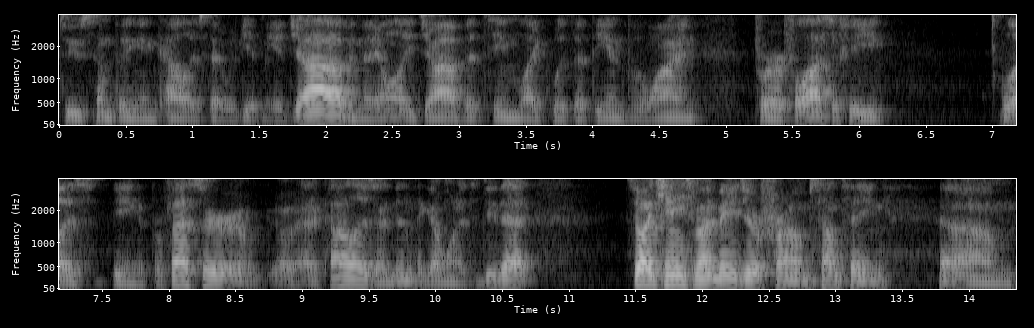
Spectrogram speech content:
do something in college that would get me a job, and the only job that seemed like was at the end of the line for philosophy was being a professor at a college. I didn't think I wanted to do that. So I changed my major from something um,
